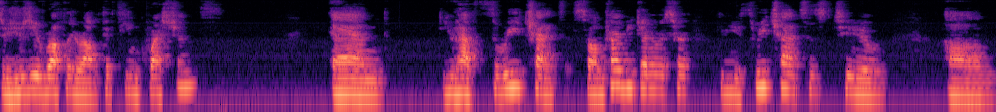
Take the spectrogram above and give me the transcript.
there's usually roughly around 15 questions. And you have three chances. So I'm trying to be generous here, giving you three chances to um,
